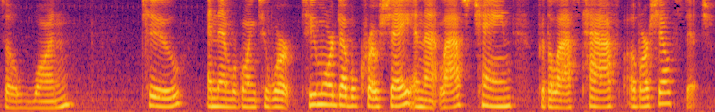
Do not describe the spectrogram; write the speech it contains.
So one, two, and then we're going to work two more double crochet in that last chain for the last half of our shell stitch.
